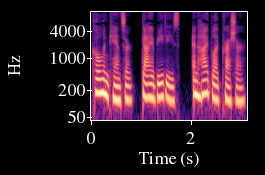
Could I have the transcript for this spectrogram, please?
colon cancer, diabetes, and high blood pressure.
